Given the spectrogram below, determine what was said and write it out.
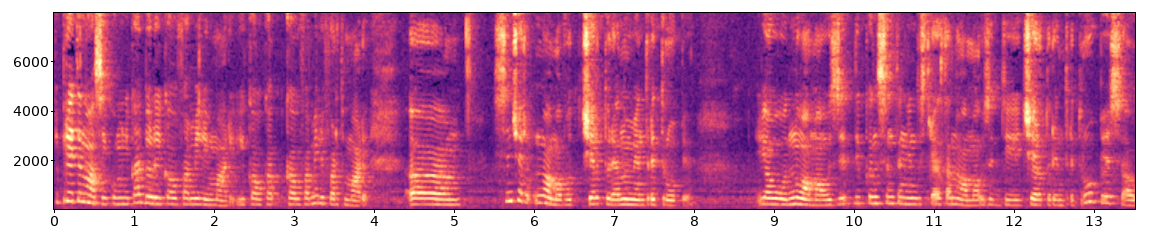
E prietenoasă, e comunicabilă, e ca o familie mare, e ca o, ca, ca o familie foarte mare. Uh, sincer, nu am avut certuri anume între trupe. Eu nu am auzit, de când sunt în industria asta, nu am auzit de certuri între trupe sau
